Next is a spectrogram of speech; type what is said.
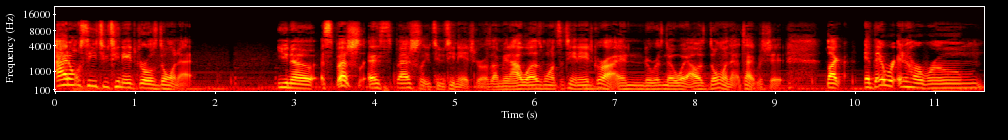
I don't see two teenage girls doing that. You know, especially especially two teenage girls. I mean, I was once a teenage girl, and there was no way I was doing that type of shit. Like, if they were in her room,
